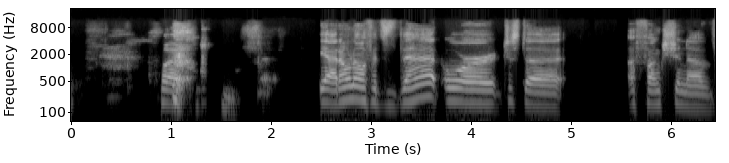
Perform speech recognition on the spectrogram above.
but yeah i don't know if it's that or just a a function of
